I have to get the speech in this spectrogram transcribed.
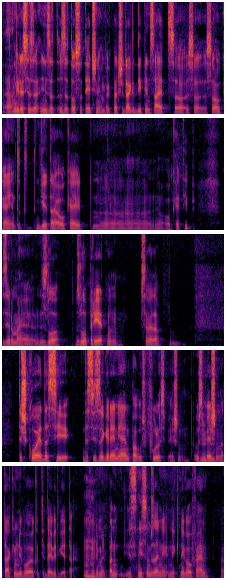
Ja. Gre se za, in zato za to so tečni, ampak pač tak deep inside so, so, so ok in tudi Geta je ok, uh, ok tip, oziroma je zelo, zelo prijeten, seveda. Težko je, da si, da si zagrenjen, pa ful uspešen. Uspešen uh -huh. na takem nivoju, kot je David Geta. Uh -huh. jaz nisem zdaj ne, nek njegov fan. Uh,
